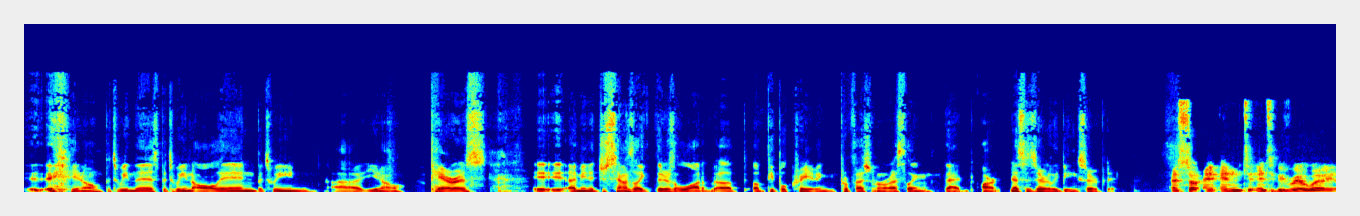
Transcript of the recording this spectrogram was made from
you know, between this, between All In, between uh, you know Paris, it, I mean, it just sounds like there's a lot of, uh, of people craving professional wrestling that aren't necessarily being served it. And so, and, and to, and to be real, way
